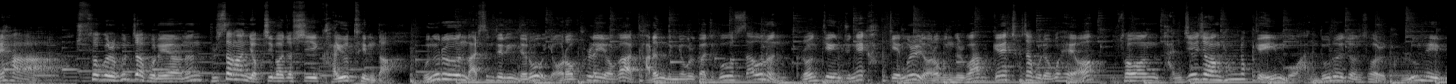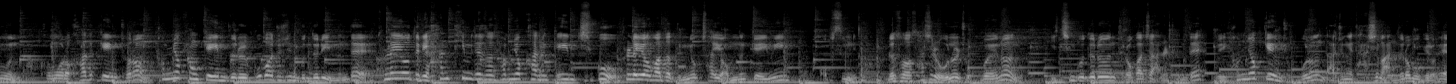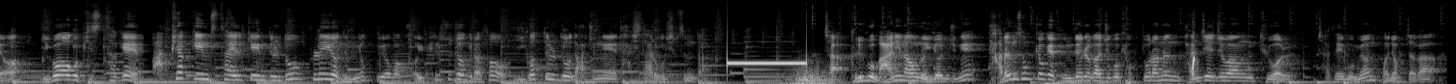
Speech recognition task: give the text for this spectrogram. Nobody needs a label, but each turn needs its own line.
대하 추석을 혼자 보내야 하는 불쌍한 옆집 아저씨 가요트입니다. 오늘은 말씀드린 대로 여러 플레이어가 다른 능력을 가지고 싸우는 그런 게임 중에 각 게임을 여러분들과 함께 찾아보려고 해요. 우선 반지의 제왕 협력 게임, 뭐 안도르의 전설, 글룸헤이븐, 아커모러 카드 게임처럼 협력형 게임들을 꼽아주신 분들이 있는데 플레이어들이 한 팀이 돼서 협력하는 게임치고 플레이어마다 능력 차이 없는 게임이 없습니다. 그래서 사실 오늘 족보에는 이 친구들은 들어가지 않을 텐데 협력 게임 족보는 나중에 다시 만들어 보기로 해요. 이거하고 비슷 하게 마피아 게임 스타일 게임들도 플레이어 능력 부여가 거의 필수적이라서 이것들도 나중에 다시 다루고 싶습니다. 자 그리고 많이 나온 의견 중에 다른 성격의 군대를 가지고 격돌하는 반지의 제왕 듀얼 자세히 보면 번역자가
